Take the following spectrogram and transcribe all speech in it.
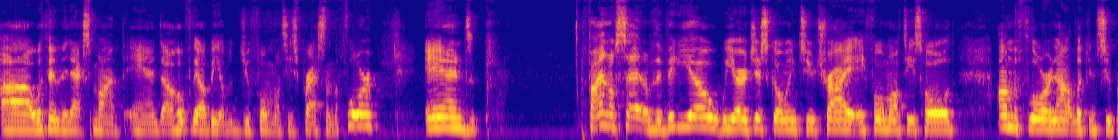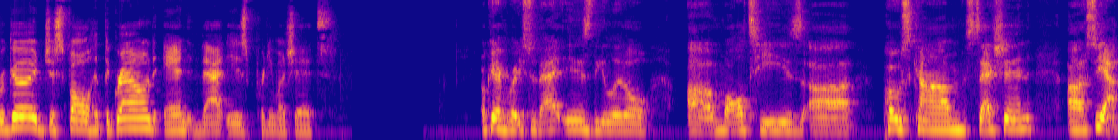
uh, within the next month, and uh, hopefully I'll be able to do full Maltese press on the floor. And final set of the video, we are just going to try a full Maltese hold on the floor, not looking super good, just fall, hit the ground, and that is pretty much it. Okay, everybody, so that is the little uh, Maltese uh, post-com session. Uh, so yeah,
